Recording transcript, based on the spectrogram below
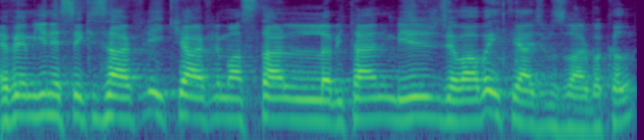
Efendim yine 8 harfli, 2 harfli mastarla biten bir cevaba ihtiyacımız var. Bakalım.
